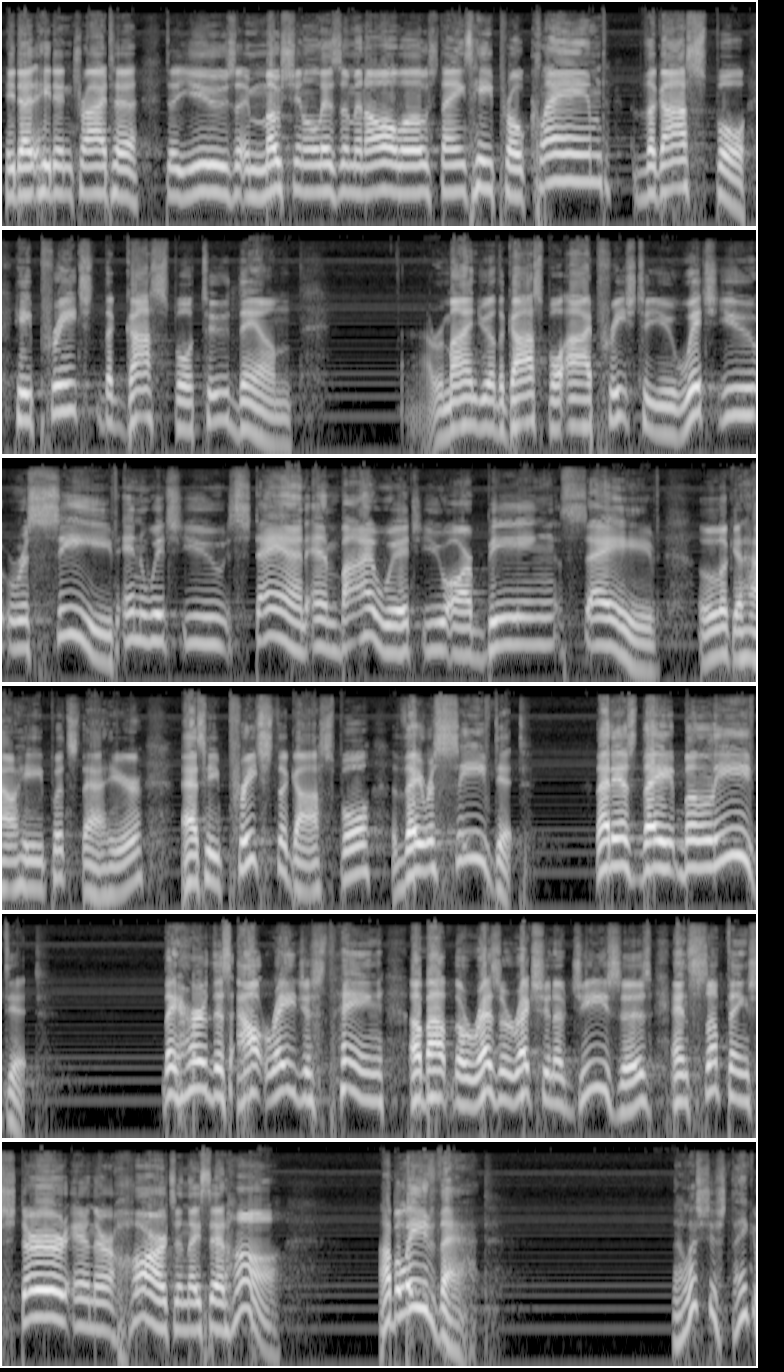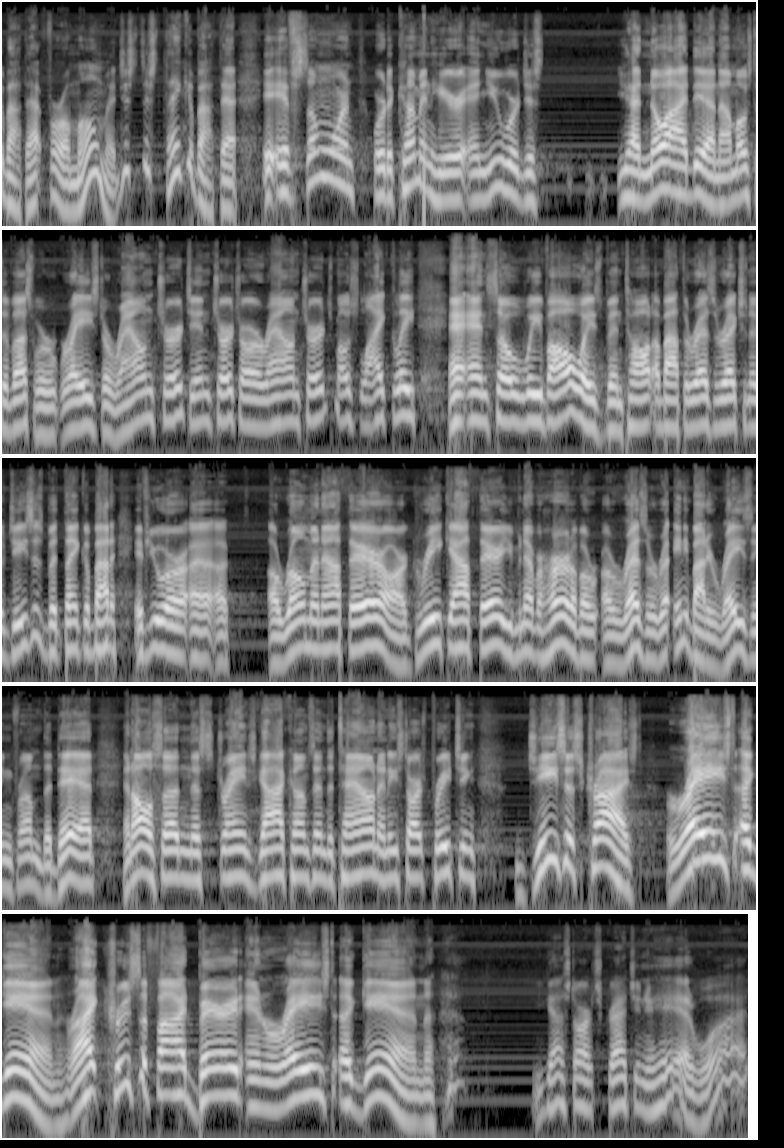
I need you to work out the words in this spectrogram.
He, did, he didn't try to, to use emotionalism and all those things. He proclaimed the gospel. He preached the gospel to them. I remind you of the gospel I preached to you, which you received, in which you stand, and by which you are being saved. Look at how he puts that here. As he preached the gospel, they received it. That is, they believed it. They heard this outrageous thing about the resurrection of Jesus, and something stirred in their hearts, and they said, Huh, I believe that. Now let's just think about that for a moment. Just just think about that. If someone were to come in here and you were just you had no idea. Now, most of us were raised around church, in church, or around church, most likely. And, and so we've always been taught about the resurrection of Jesus. But think about it if you are a, a a Roman out there or a Greek out there, you've never heard of a, a resurre- anybody raising from the dead, and all of a sudden this strange guy comes into town and he starts preaching Jesus Christ raised again, right? Crucified, buried, and raised again. You got to start scratching your head. What?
